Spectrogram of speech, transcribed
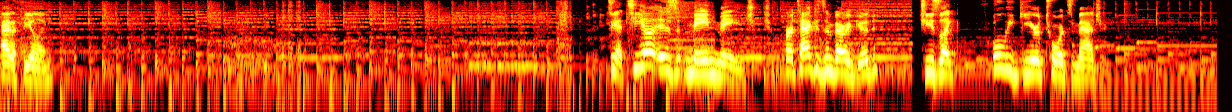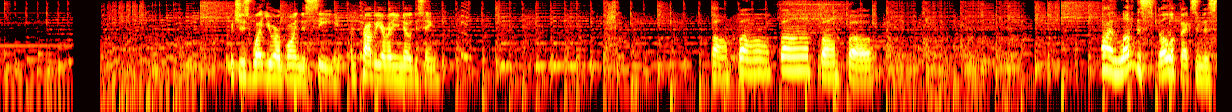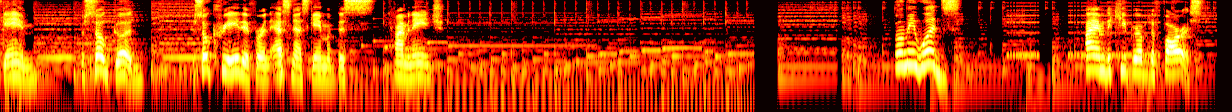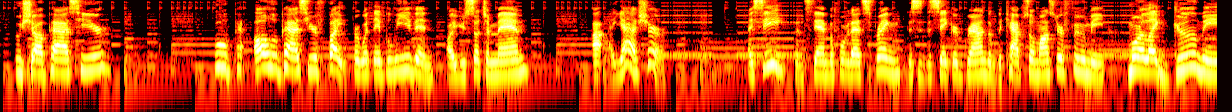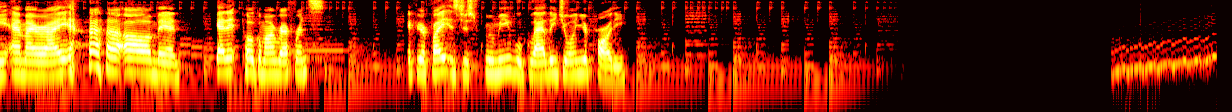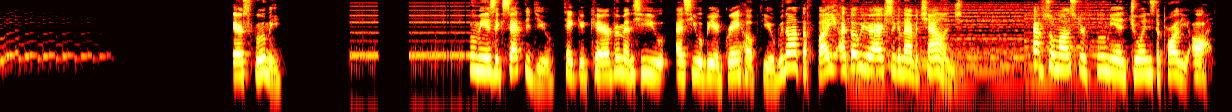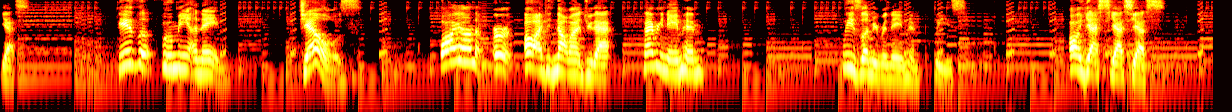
I had a feeling. So yeah, Tia is main mage. Her attack isn't very good. She's like fully geared towards magic. Which is what you are going to see. I'm probably already noticing. Bum, bum, bum, bum, bum. Oh, I love the spell effects in this game. They're so good. They're so creative for an SNES game of this time and age. Foomy Woods! I am the keeper of the forest. Who shall pass here? Who pa all who pass here fight for what they believe in. Are you such a man? Uh, yeah, sure. I see. Then stand before that spring. This is the sacred ground of the capsule monster Foomy. More like Goomy, am I right? oh, man. Get it? Pokemon reference? If your fight is just Foomy, we'll gladly join your party. There's Foomy. Foomy has accepted you. Take good care of him and he, as he will be a great help to you. We don't have to fight? I thought we were actually gonna have a challenge. Capsule Monster Foomy joins the party. Oh, yes. Give Foomy a name. Jelze. Why on earth? Oh, I did not want to do that. Can I rename him? Please let me rename him, please. Oh, yes, yes, yes.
